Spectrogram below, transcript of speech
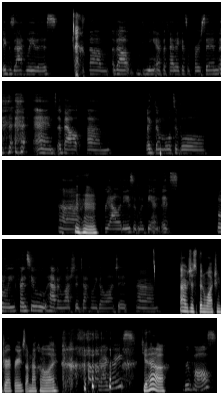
exactly this um, about being empathetic as a person and about um, like the multiple um, hmm realities and like the end it's totally friends who haven't watched it definitely go watch it um, I've just been watching Drag Race. I'm not gonna lie. drag race Yeah, rupaul's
